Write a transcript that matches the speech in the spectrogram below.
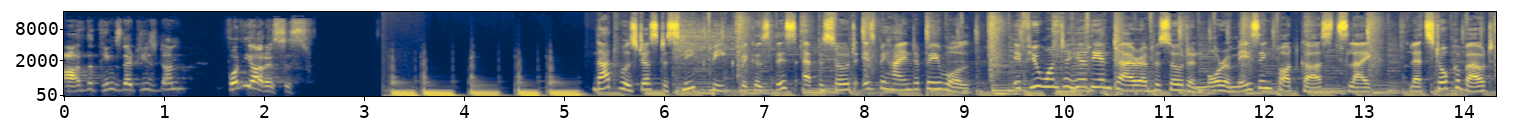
are the things that he's done for the RSS. That was just a sneak peek because this episode is behind a paywall. If you want to hear the entire episode and more amazing podcasts like Let's Talk About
